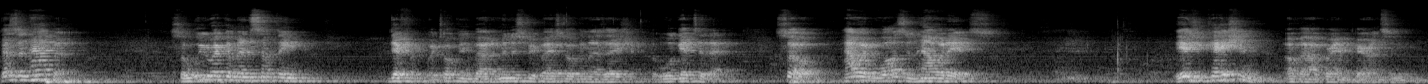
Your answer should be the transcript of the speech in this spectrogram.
Doesn't happen. So we recommend something different. We're talking about a ministry-based organization, but we'll get to that. So, how it was and how it is. The education of our grandparents and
